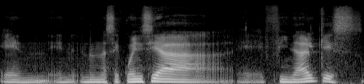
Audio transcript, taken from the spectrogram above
en, en- en una secuencia eh, final que es...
